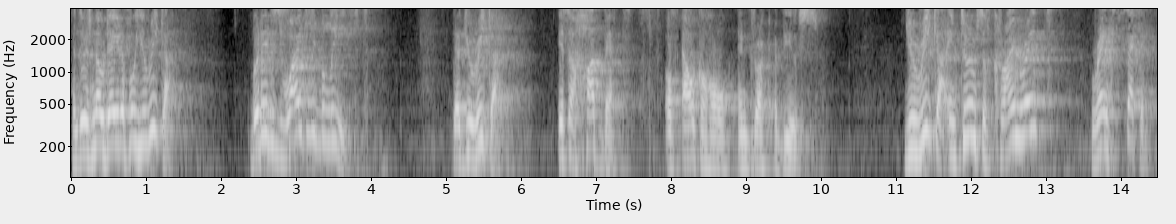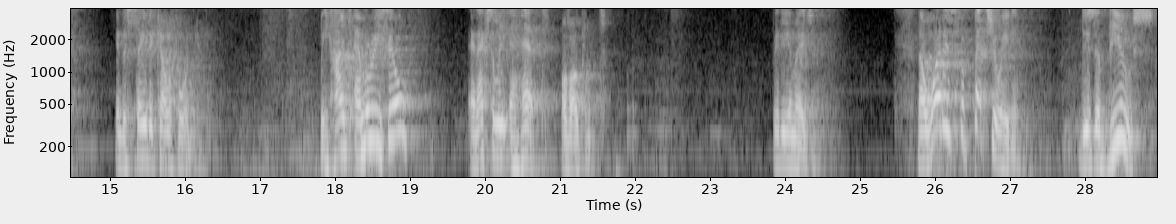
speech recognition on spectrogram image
And there is no data for Eureka. But it is widely believed that Eureka is a hotbed of alcohol and drug abuse. Eureka, in terms of crime rate, ranks second in the state of California, behind Emeryville and actually ahead of Oakland. Pretty amazing. Now, what is perpetuating this abuse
